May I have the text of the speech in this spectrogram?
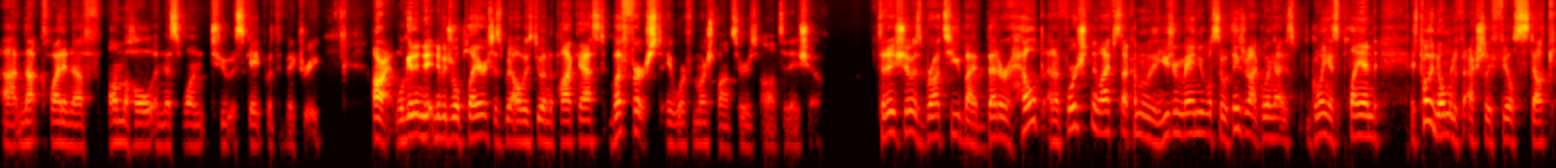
uh, not quite enough on the whole in this one to escape with the victory. All right, we'll get into individual players as we always do on the podcast. But first, a word from our sponsors on today's show. Today's show is brought to you by BetterHelp, and unfortunately, life's not coming with a user manual, so things are not going as going as planned. It's probably normal to actually feel stuck,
